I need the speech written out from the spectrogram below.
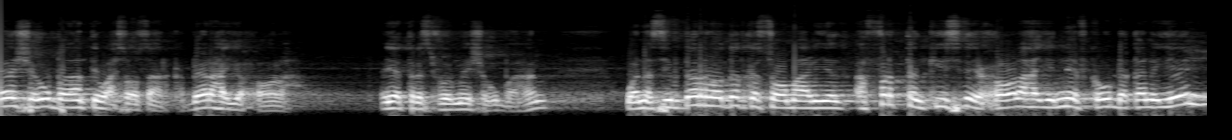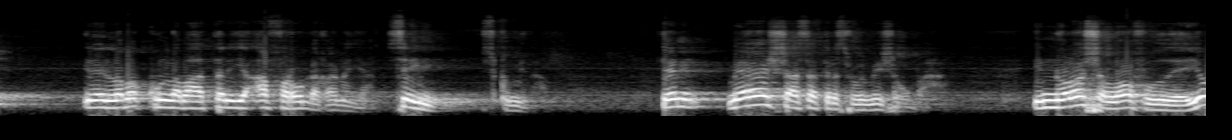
meeshay u badantay wax soo saarka beeraha iyo xoolaha. Ayaa transformation u baahan. Waa nasiib darro dadka soomaaliyeed afartankii siday xoolaha iyo neefka u dhaqanayeen inay laba kun labaatan iyo afar u dhaqanayaan. Same isku mid ah. Den meeshaasaa transformation u baahan. In nolosha loo fududeeyo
